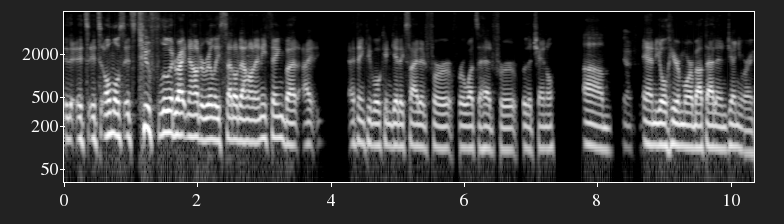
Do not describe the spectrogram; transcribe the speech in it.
it's it's almost it's too fluid right now to really settle down on anything, but I I think people can get excited for for what's ahead for for the channel. Um, and you'll hear more about that in January.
